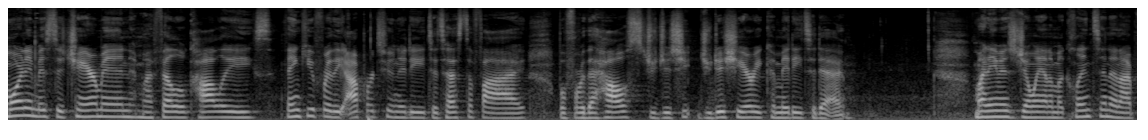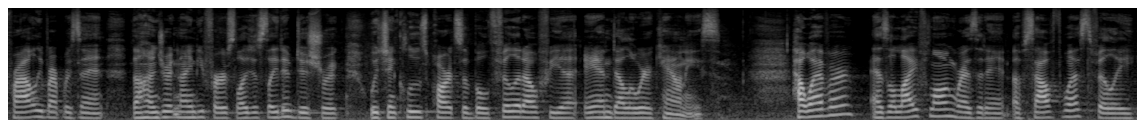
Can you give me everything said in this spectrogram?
morning, Mr. Chairman, my fellow colleagues. Thank you for the opportunity to testify before the House Judici Judiciary Committee today. My name is Joanna McClinton, and I proudly represent the 191st Legislative District, which includes parts of both Philadelphia and Delaware counties. However, as a lifelong resident of Southwest Philly,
